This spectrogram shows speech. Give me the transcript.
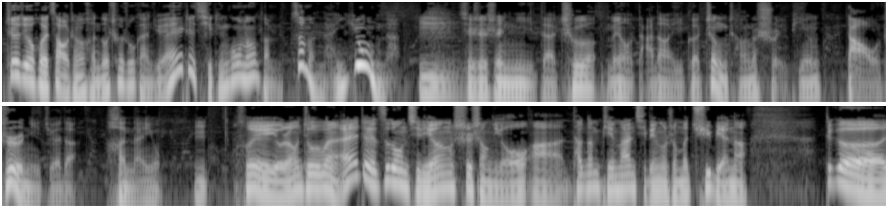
这就会造成很多车主感觉，哎，这启停功能怎么这么难用呢？嗯，其实是你的车没有达到一个正常的水平，导致你觉得很难用。所以有人就会问，哎，这个自动启停是省油啊，它跟频繁启停有什么区别呢？这个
